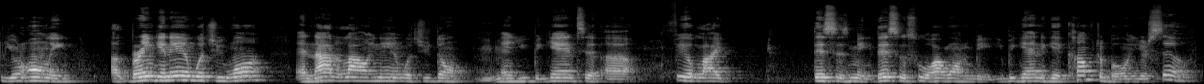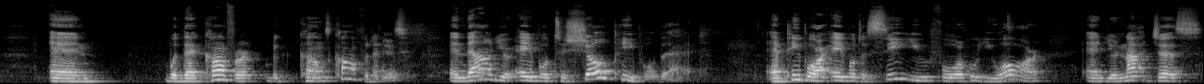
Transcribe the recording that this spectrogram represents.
you're only uh, bringing in what you want and not allowing in what you don't. And you begin to uh, feel like this is me, this is who I want to be. You begin to get comfortable in yourself. And with that comfort becomes confidence. And now you're able to show people that. And people are able to see you for who you are. And you're not just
